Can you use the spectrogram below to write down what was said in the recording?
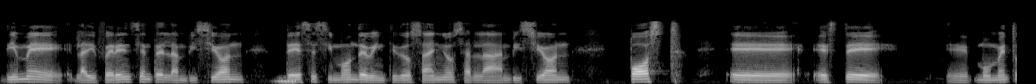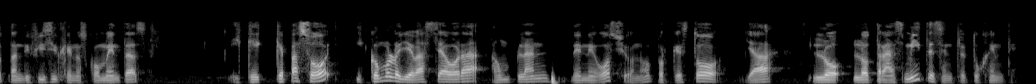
dime la diferencia entre la ambición de ese Simón de 22 años a la ambición post eh, este eh, momento tan difícil que nos comentas. ¿Y qué, qué pasó? y cómo lo llevaste ahora a un plan de negocio, ¿no? Porque esto ya lo, lo transmites entre tu gente.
